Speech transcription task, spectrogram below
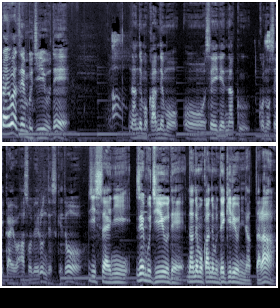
来は全部自由で何でもかんでも制限なくこの世界は遊べるんですけど実際に全部自由で何でもかんでもできるようになったら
